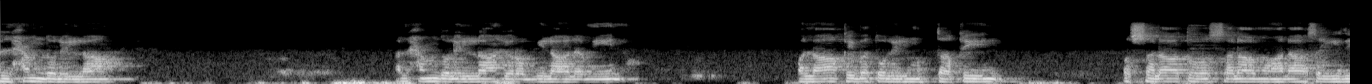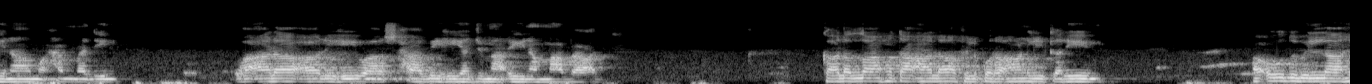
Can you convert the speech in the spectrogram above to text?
الحمد لله الحمد لله رب العالمين والعاقبة للمتقين والصلاة والسلام على سيدنا محمد وعلى آله وأصحابه أجمعين أما بعد۔ قال الله تعالى في القرآن الكريم اعوذ باللہ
